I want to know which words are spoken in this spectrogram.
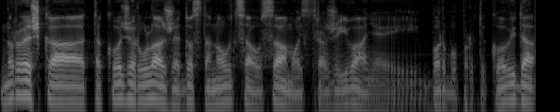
Norveška također ulaže dosta novca u samo istraživanje i borbu protiv covid -a.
